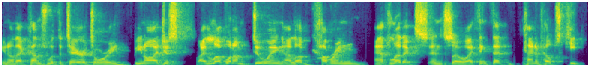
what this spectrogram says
you know that comes with the territory you know i just i love what i'm doing i love covering athletics and so i think that kind of helps keep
